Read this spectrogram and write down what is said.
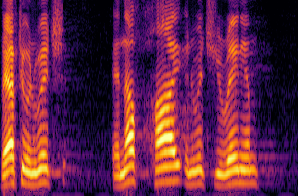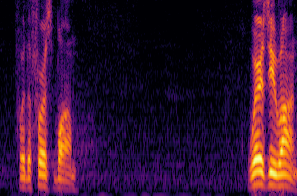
they have to enrich enough high enriched uranium for the first bomb. Where's Iran?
